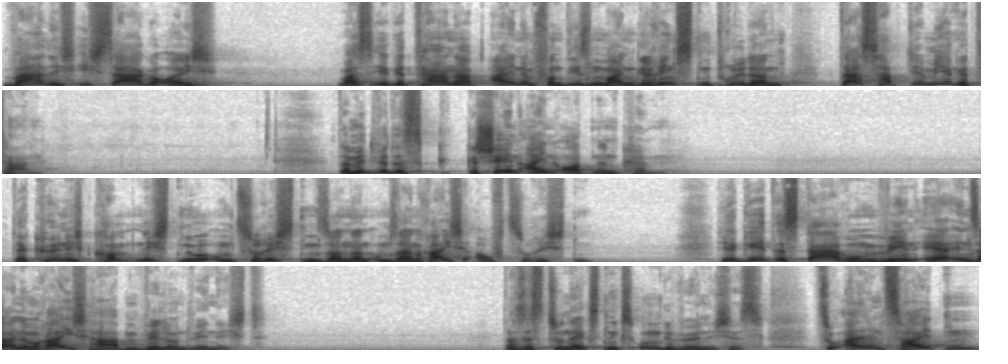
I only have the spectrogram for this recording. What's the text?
wahrlich, ich sage euch, was ihr getan habt, einem von diesen meinen geringsten Brüdern, das habt ihr mir getan. Damit wir das Geschehen einordnen können. Der König kommt nicht nur, um zu richten, sondern um sein Reich aufzurichten. Hier geht es darum, wen er in seinem Reich haben will und wen nicht. Das ist zunächst nichts Ungewöhnliches. Zu allen Zeiten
